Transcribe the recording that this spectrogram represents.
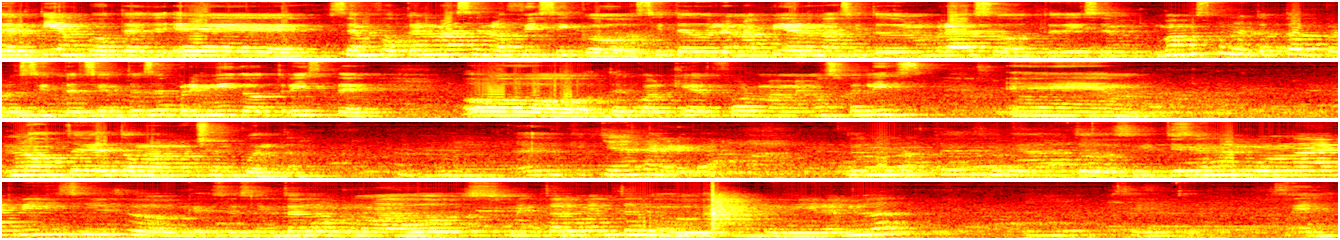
del tiempo te, eh, se enfocan más en lo físico. Si te duele una pierna, si te duele un brazo, te dicen, vamos con el doctor, pero si te sientes deprimido, triste o de cualquier forma menos feliz, eh, no te toman mucho en cuenta. ¿Qué quieren agregar? De mi parte sería todo. Si tienen alguna crisis o que se sientan abrumados mentalmente, no duden en pedir ayuda. Bueno,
